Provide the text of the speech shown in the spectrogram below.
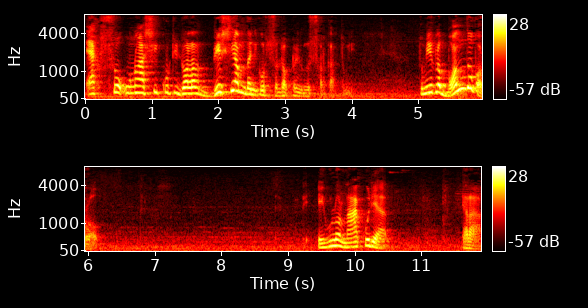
একশো উনআশি কোটি ডলার বেশি আমদানি করছ ডক্টর ইউনুস সরকার তুমি। তুমি এগুলো বন্ধ করো। এগুলো না করিয়া এরা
